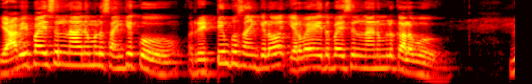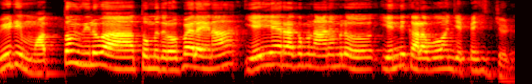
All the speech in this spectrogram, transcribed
యాభై పైసల నాణెముల సంఖ్యకు రెట్టింపు సంఖ్యలో ఇరవై ఐదు పైసల నాణెములు కలవు. వీటి మొత్తం విలువ తొమ్మిది రూపాయలైనా ఏ ఏ రకము నాణెములు ఎన్ని కలవు అని చెప్పేసి ఇచ్చాడు.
